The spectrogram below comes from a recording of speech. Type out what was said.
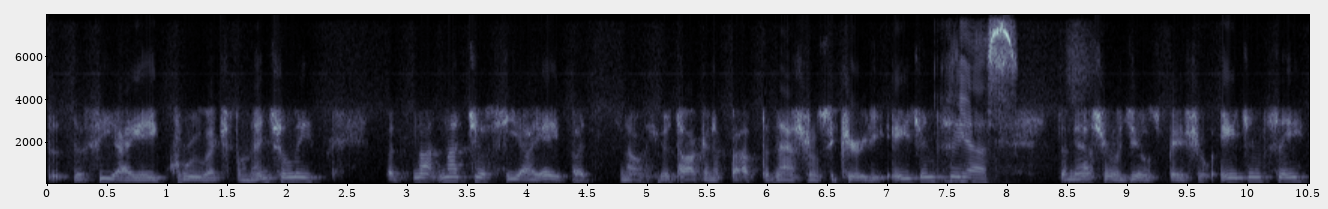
the, the, CIA grew exponentially, but not not just CIA, but you know you're talking about the National Security Agency, yes, the National Geospatial Agency,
